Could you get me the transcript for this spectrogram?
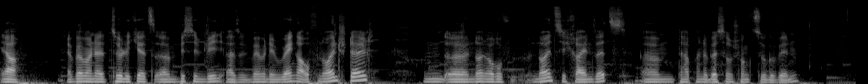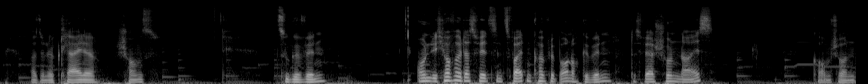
Ja, wenn man natürlich jetzt äh, ein bisschen weniger, also wenn man den Ranger auf 9 stellt und äh, 9,90 Euro reinsetzt, ähm, da hat man eine bessere Chance zu gewinnen. Also eine kleine Chance zu gewinnen. Und ich hoffe, dass wir jetzt den zweiten Coinflip auch noch gewinnen. Das wäre schon nice. Komm schon.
